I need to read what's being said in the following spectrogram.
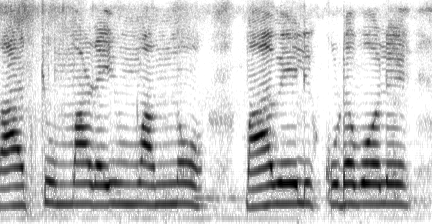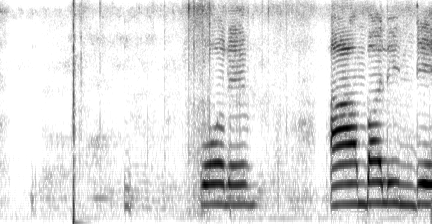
കാറ്റും മഴയും വന്നു. മാവേലിക്കുട പോലെ പോലെ ആമ്പലിന്റെ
